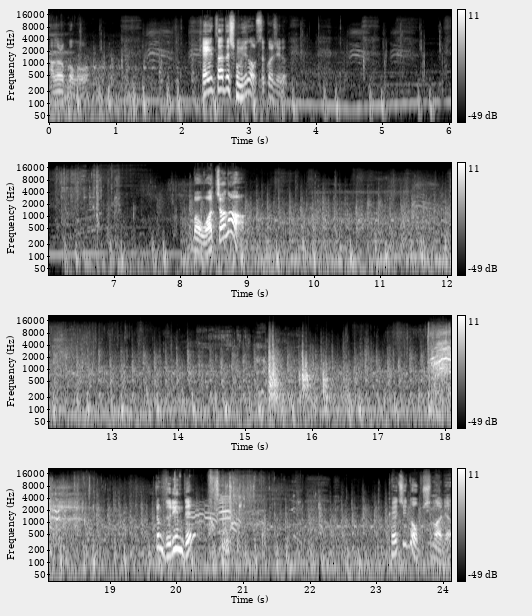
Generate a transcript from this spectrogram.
안 올 거고. 케이트한테 정신 없을 걸 지금 뭐 왔잖아. 좀 느린데? 돼지도 없이 말이야?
